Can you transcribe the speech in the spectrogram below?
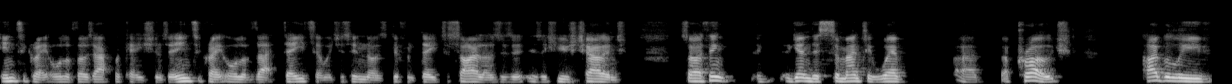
integrate all of those applications and integrate all of that data, which is in those different data silos, is a, is a huge challenge. So I think, again, this semantic web uh, approach, I believe,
